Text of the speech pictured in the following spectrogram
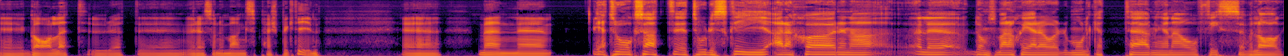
eh, galet ur ett eh, resonemangsperspektiv. Eh, men eh, Jag tror också att eh, Tour de Ski-arrangörerna, eller de som arrangerar de olika tävlingarna och FIS överlag,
